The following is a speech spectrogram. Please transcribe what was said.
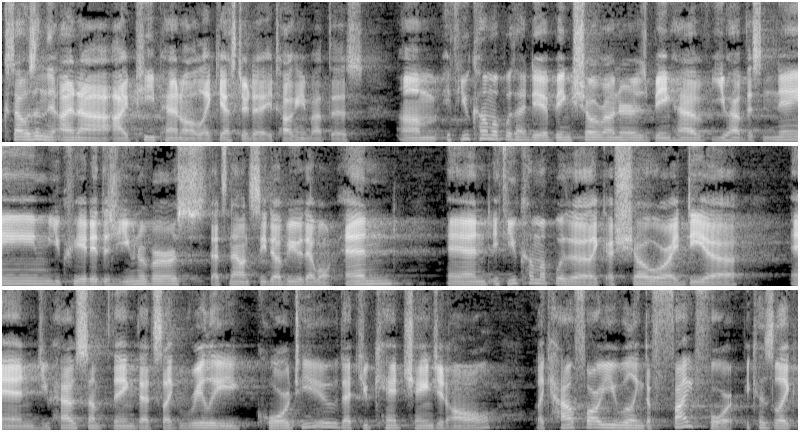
because I was in the an, uh, IP panel like yesterday talking about this. Um, if you come up with idea, being showrunners, being have you have this name, you created this universe that's now in CW that won't end, and if you come up with a like a show or idea, and you have something that's like really core to you that you can't change at all, like how far are you willing to fight for it? Because like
